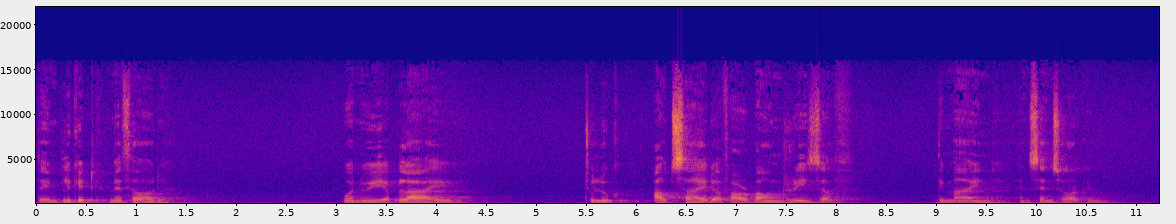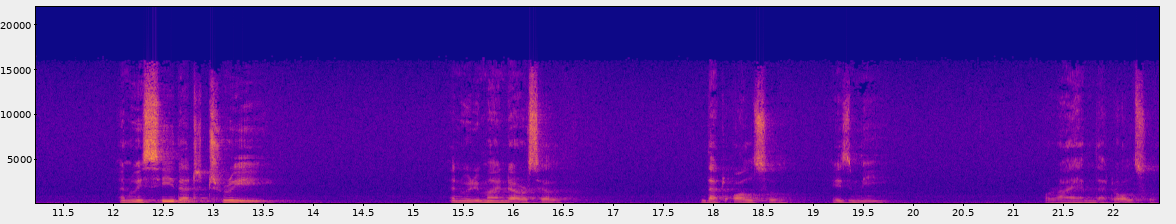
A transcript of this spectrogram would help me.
The implicate method, when we apply to look outside of our boundaries of the mind and sense organ. And we see that tree and we remind ourselves that also is me, or I am that also.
